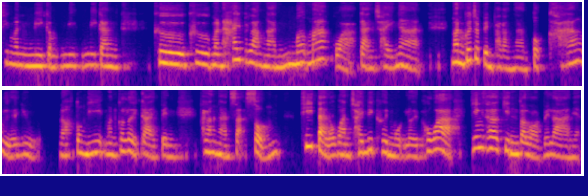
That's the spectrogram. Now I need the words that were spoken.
ที่มันมีมีมีการ คือคือมันให้พลังงานเมื่อมากกว่าการใช้งาน มันก็จะเป็นพลังงานตกค้างเหลืออยู่เนาะตรงนี้มันก็เลยกลายเป็นพลังงานสะสมที่แต่ละวันใช้ไม่เคยหมดเลย เพราะว่ายิ่งเธอกินตลอดเวลาเนี่ย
